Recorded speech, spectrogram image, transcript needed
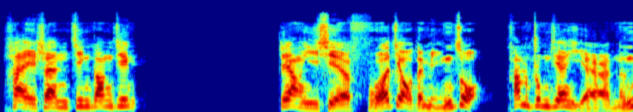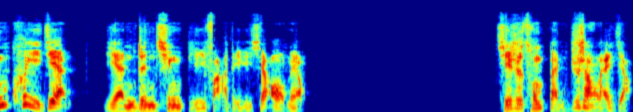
泰山金刚经》。这样一些佛教的名作，他们中间也能窥见颜真卿笔法的一些奥妙。其实从本质上来讲，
